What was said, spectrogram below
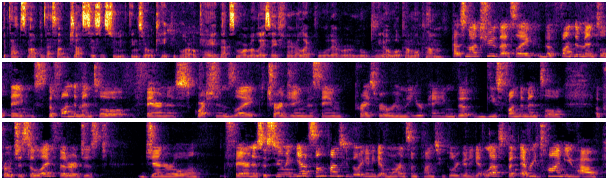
But that's not. But that's not justice. Assuming things are okay, people are okay. That's more of a laissez-faire. Like whatever you know, will come, will come. That's not true. That's like the fundamental things, the fundamental fairness questions, like charging the same price for a room that you're paying. The these fundamental approaches to life that are just general fairness, assuming yeah, sometimes people are going to get more and sometimes people are going to get less. But every time you have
